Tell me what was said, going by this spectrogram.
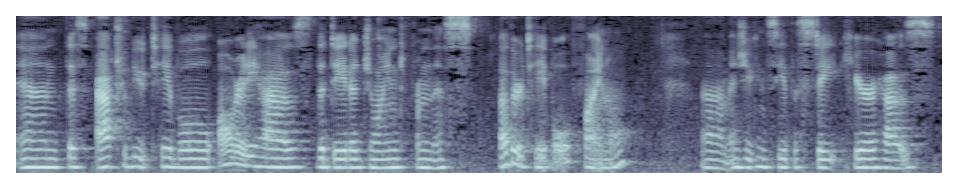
and this attribute table already has the data joined from this other table, final. Um, as you can see the state here has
